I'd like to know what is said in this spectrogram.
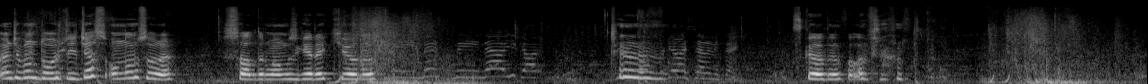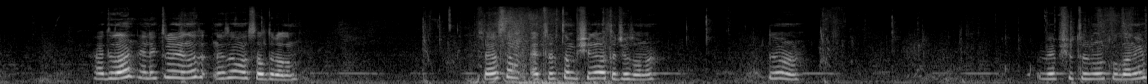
önce bunu dojlayacağız ondan sonra saldırmamız gerekiyordu. Iskaladım falan filan. Hadi lan elektroya ne zaman saldıralım? Sanırsam etraftan bir şeyler atacağız ona. Değil mi? Web shooter'ını kullanayım.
